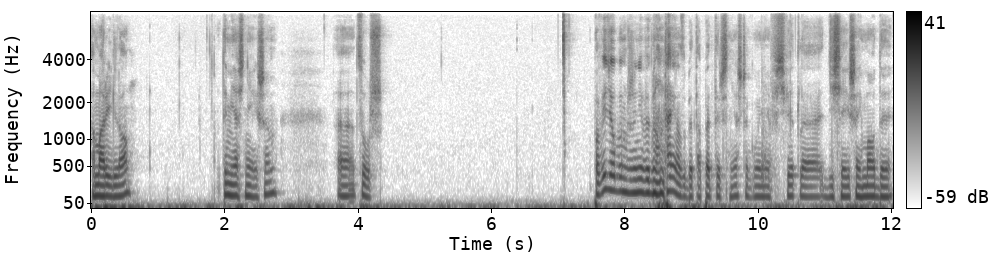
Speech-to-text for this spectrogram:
Amarillo, tym jaśniejszym. Cóż, powiedziałbym, że nie wyglądają zbyt apetycznie, szczególnie w świetle dzisiejszej mody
